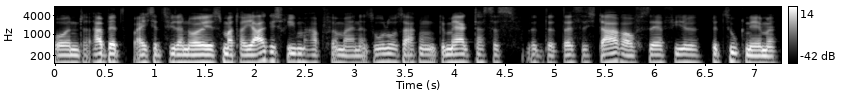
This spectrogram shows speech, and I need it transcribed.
und habe jetzt, weil ich jetzt wieder neues Material geschrieben habe für meine Solo-Sachen, gemerkt, dass, das, dass ich darauf sehr viel Bezug nehme.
